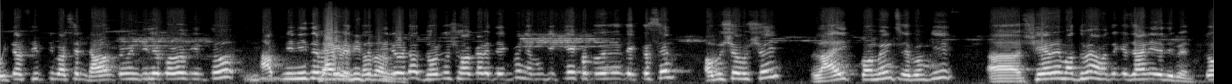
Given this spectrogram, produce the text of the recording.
ওইটার ফিফটি পার্সেন্ট ডাউন পেমেন্ট দিলে পরেও কিন্তু আপনি নিতে গাড়িটা পারবেন। ভিডিওটা ধৈর্য সহকারে দেখবেন এবং কি কে কত দেখতেছেন অবশ্যই অবশ্যই লাইক কমেন্টস এবং কি শেয়ারের মাধ্যমে আমাদেরকে জানিয়ে দিবেন। তো।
